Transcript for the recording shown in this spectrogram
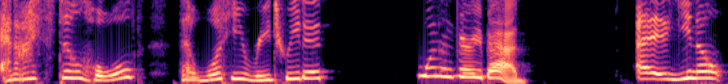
And I still hold that what he retweeted wasn't very bad. I, you know,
